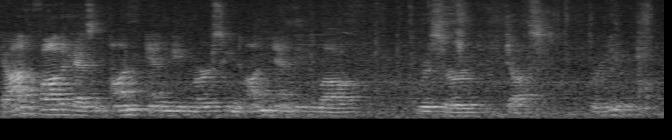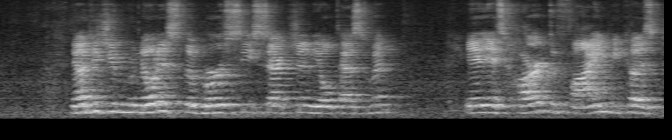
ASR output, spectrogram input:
God the Father has an unending mercy and unending love reserved just for you. Now, did you notice the mercy section in the Old Testament? It's hard to find because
